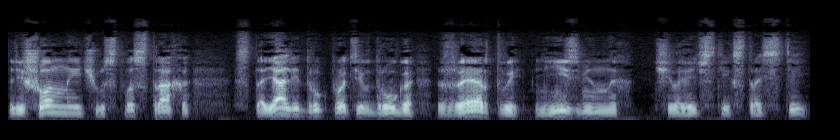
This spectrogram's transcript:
лишенные чувства страха, стояли друг против друга жертвы низменных человеческих страстей.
